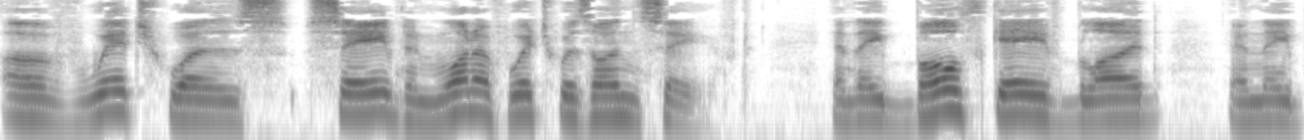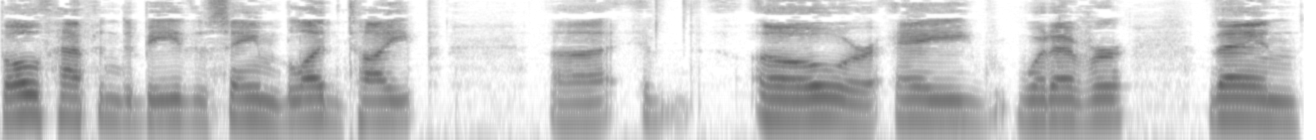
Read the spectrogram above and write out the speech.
of which was saved and one of which was unsaved, and they both gave blood, and they both happened to be the same blood type, uh, O or A, whatever, then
